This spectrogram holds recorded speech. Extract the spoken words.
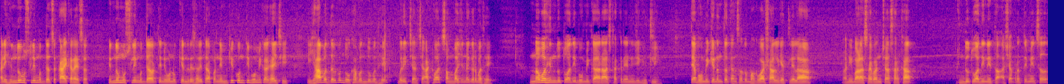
आणि हिंदू मुस्लिम मुद्द्याचं काय करायचं? हिंदू मुस्लिम मुद्द्यावरती निवडणूक केंद्रित झाली तर आपण नेमकी कोणती भूमिका घ्यायची? ह्याबद्दल पण दोघा बंधूमध्ये बरीच चर्चा. आठवा संभाजीनगरमध्ये नवहिंदुत्वादी भूमिका राज ठाकरे यांनी जी घेतली त्या भूमिकेनंतर त्यांचा तो भगवा शाल घेतलेला आणि बाळासाहेबांच्या सारखा हिंदुत्वादी नेता अशा प्रतिमेचं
